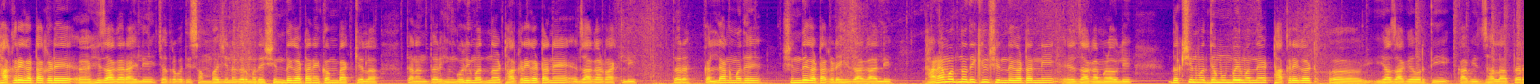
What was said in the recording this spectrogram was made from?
ठाकरे गटाकडे ही जागा राहिली छत्रपती संभाजीनगरमध्ये शिंदे गटाने कमबॅक केलं त्यानंतर हिंगोलीमधनं ठाकरे गटाने जागा राखली तर कल्याणमध्ये शिंदे गटाकडे ही जागा आली. ठाण्यामधनं देखील शिंदे गटांनी जागा मिळवली. दक्षिण मध्य मुंबईमधनं ठाकरे गट या जागेवरती काबीज झाला. तर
